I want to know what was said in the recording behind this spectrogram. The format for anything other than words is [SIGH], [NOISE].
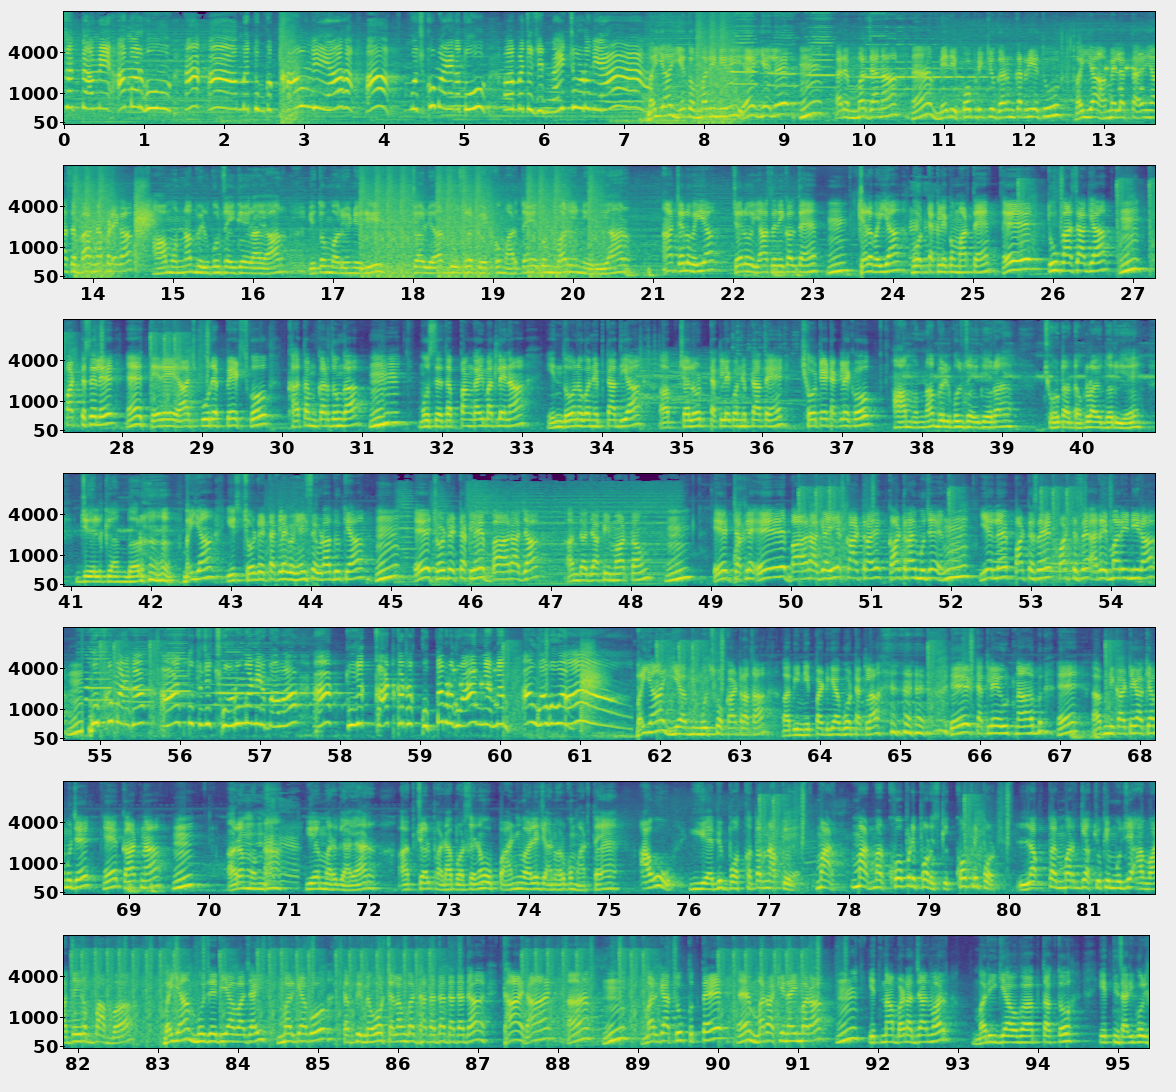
छोड़ूँगी हाँ। भैया, ये तो मरी नहीं रही है ये ले हुँ? अरे मर जाना, है, मेरी खोपड़ी क्यों गर्म कर रही है तू भैया, हमें लगता है यहाँ से भागना पड़ेगा हाँ मुन्ना, बिल्कुल सही कह रहा है यार, ये तो मरी नहीं रही चल यार, दूसरे पेट को मारते हैं, ये तो मरी नहीं रही यार हाँ चलो भैया चलो यहाँ से निकलते हैं। हम्म। चलो भैया वो टकले को मारते हैं। ए तू कहाँ से आ गया? हम्म पट्ट से ले। ए तेरे आज पूरे पेट्स को खत्म कर दूँगा। हम्म मुझसे तब पंगा ही मत लेना। इन दोनों को निपटा दिया। अब चलो टकले को निपटाते हैं। छोटे टकले को। हाँ मुन्ना बिल्कुल सही कह रहा है। छोटा टकला इधर ही है जेल के अंदर। [LAUGHS] भैया इस छोटे टकले को यहीं से उड़ा दूँ क्या? हम्म ए छोटे टकले बाहर आ जा। अंदर जाके मारता हूँ। हम्म। ए टकले ए बाहर आ गया। ये काट रहा है काट रहा है मुझे। हम्म ये ले पट से पट से। अरे मर ही नहीं रहा। हम्म। मारेगा। आज तो तुझे छोड़ूँगा नहीं बाबा। ये काट काट कुत्ता आऊ, आऊ, आऊ। भैया ये अभी मुझको काट रहा था। अभी निपट गया वो टकला। [LAUGHS] ए टकले उठना अब। ए अब नहीं काटेगा क्या मुझे? ए काटना। हम्म। अरे मुन्ना ये मर गया यार। अब चल फटाफट से ना वो पानी वाले जानवर को मारते हैं। आओ ये भी बहुत खतरनाक है। मार मार मार, खोपड़ी फोड़ इसकी, खोपड़ी फोड़। लगता है मर गया, क्योंकि मुझे आवाज़ आई रे बाबा भैया, मुझे भी आवाज़ आई, मर गया वो, तब भी मैं और चलाऊँगा, धा धा धा धा धा धा धा धा हाँ हम्म मर गया तू, कुत्ते मरा कि नहीं मरा हम्म इतना बड़ा जानवर मर ही गया होगा अब तक तो इतनी सारी गोली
